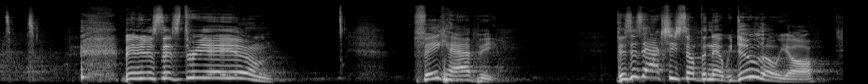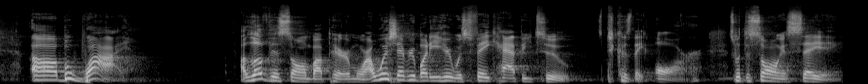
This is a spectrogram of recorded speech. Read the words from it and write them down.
Been here since 3 a.m. Fake happy. This is actually something that we do, though, y'all. Uh, but why? I love this song by Paramore. I wish everybody here was fake happy too. It's because they are. It's what the song is saying.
